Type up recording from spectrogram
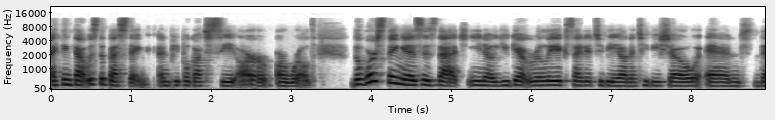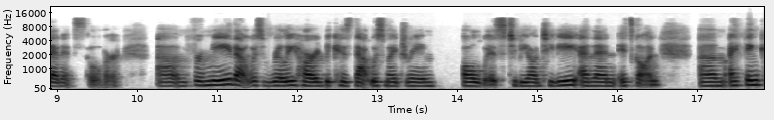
I think that was the best thing, and people got to see our our world. The worst thing is, is that you know you get really excited to be on a TV show and then it's over. Um, for me, that was really hard because that was my dream always to be on TV and then it's gone. Um, I think,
